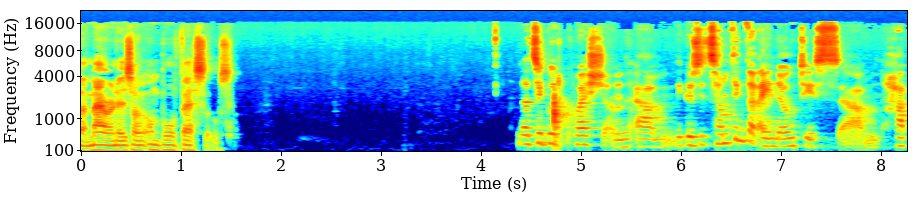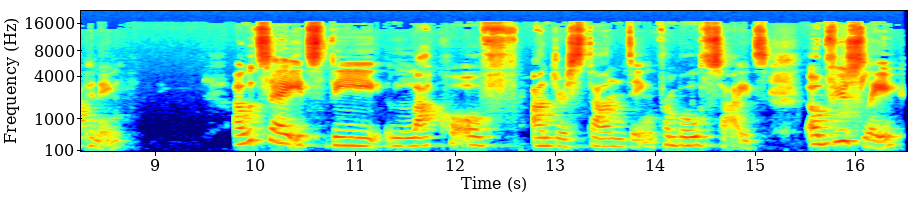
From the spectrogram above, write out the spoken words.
uh, mariners on, on board vessels? That's a good question um, because it's something that I notice um, happening. I would say it's the lack of understanding from both sides. Obviously,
